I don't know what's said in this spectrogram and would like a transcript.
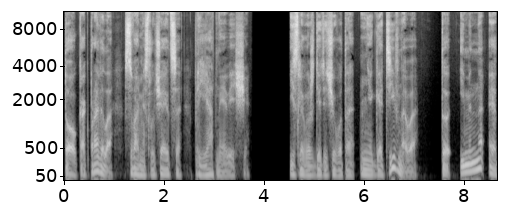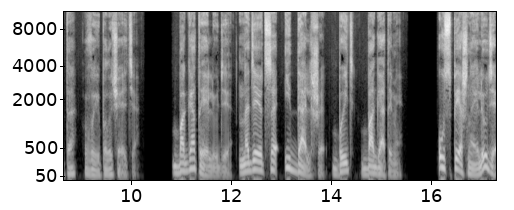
то, как правило, с вами случаются приятные вещи. Если вы ждете чего-то негативного, то именно это вы получаете. Богатые люди надеются и дальше быть богатыми. Успешные люди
